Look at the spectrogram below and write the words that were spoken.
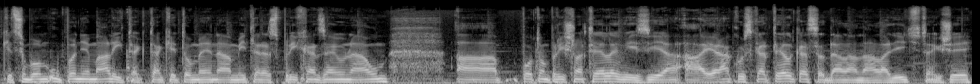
keď som bol úplne malý, tak takéto mená mi teraz prichádzajú na um a potom prišla televízia a aj rakúska telka sa dala naladiť, takže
